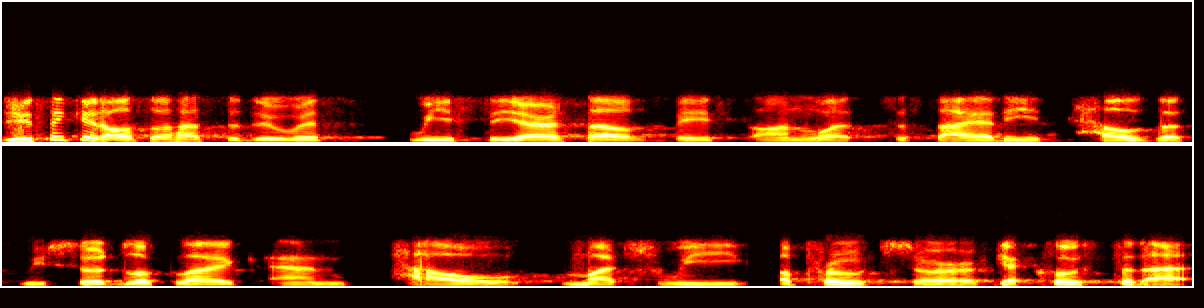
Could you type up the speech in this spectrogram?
Do you think it also has to do with we see ourselves based on what society tells us we should look like and how much we approach or get close to that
